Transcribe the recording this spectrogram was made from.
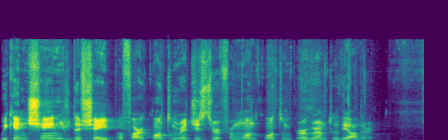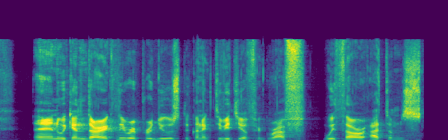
we can change the shape of our quantum register from one quantum program to the other and we can directly reproduce the connectivity of a graph with our atoms.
